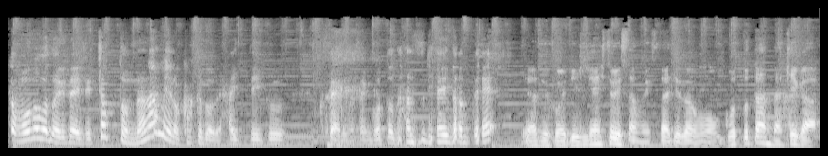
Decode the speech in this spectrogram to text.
か物事に対してちょっと斜めの角度で入っていく癖ありません？ゴッドタン好きな人って。いや、で、これ、劇団ひとりさんも言ってたけども、ゴッドタンだけが、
